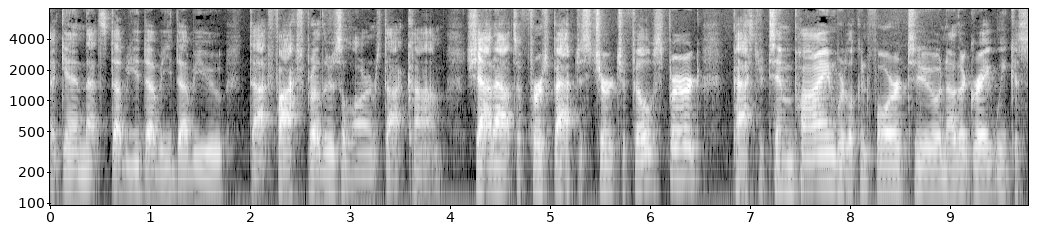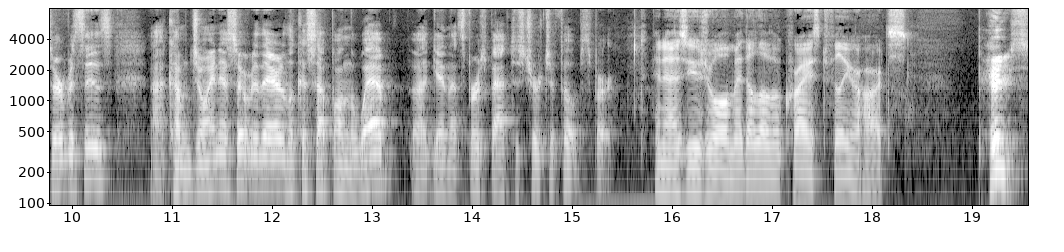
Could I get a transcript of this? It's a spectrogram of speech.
Again, that's www.foxbrothersalarms.com. Shout out to First Baptist Church of Phillipsburg, Pastor Tim Pine. We're looking forward to another great week of services. Uh, come join us over there. Look us up on the web. Uh, again, that's First Baptist Church of Phillipsburg. And as usual, may the love of Christ fill your hearts. Peace.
